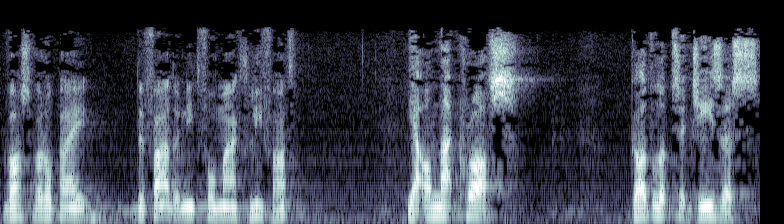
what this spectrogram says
was waarop hij de Vader niet volmaakt lief had. Yet on that cross, God looked at Jesus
